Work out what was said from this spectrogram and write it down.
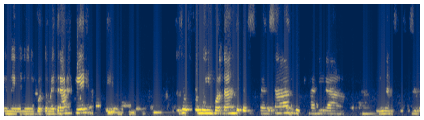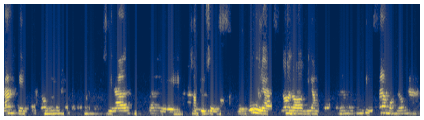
en el, cortometraje. Entonces fue muy importante pensar de qué manera esas imágenes, ¿no? eh, no, no, digamos, no, utilizamos ¿no? una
